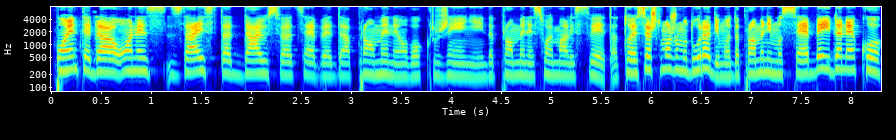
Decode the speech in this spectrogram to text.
pojente da one zaista daju sve od sebe da promene ovo okruženje i da promene svoj mali svet, a to je sve što možemo da uradimo, da promenimo sebe i da neko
